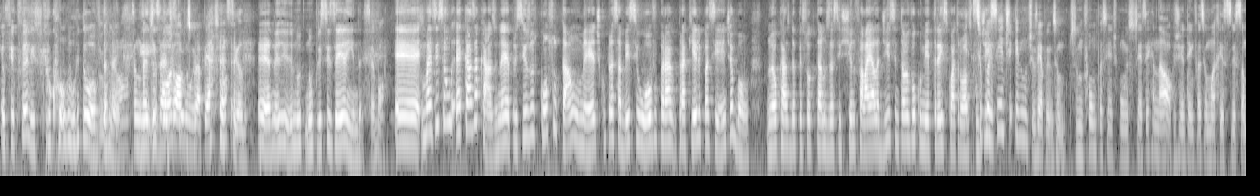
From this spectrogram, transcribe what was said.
Eu fico feliz porque eu como muito ovo então, também. Você não vai precisar de óculos para perto tão cedo. é, né, não, não, precisei ainda. Isso é bom. É, mas isso é, um, é, caso a caso, né? É preciso consultar um médico para saber se o ovo para aquele paciente é bom. Não é o caso da pessoa que está nos assistindo falar, ela disse, então eu vou comer três, quatro ovos por se dia. Se o paciente ele não tiver, por exemplo, se não for um paciente com insuficiência renal, que a gente tem que fazer uma restrição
